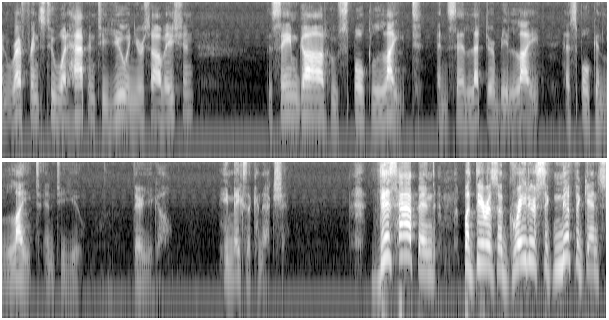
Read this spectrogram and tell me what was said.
In reference to what happened to you in your salvation, the same God who spoke light and said, Let there be light, has spoken light into you. There you go. He makes a connection. This happened, but there is a greater significance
